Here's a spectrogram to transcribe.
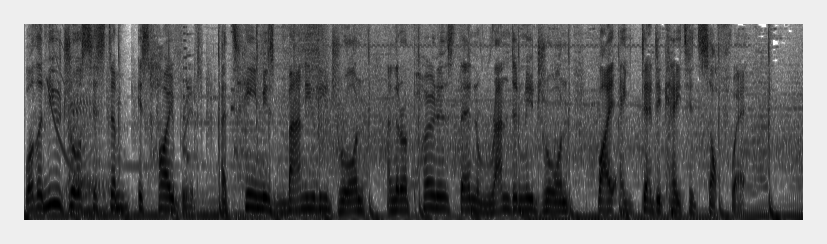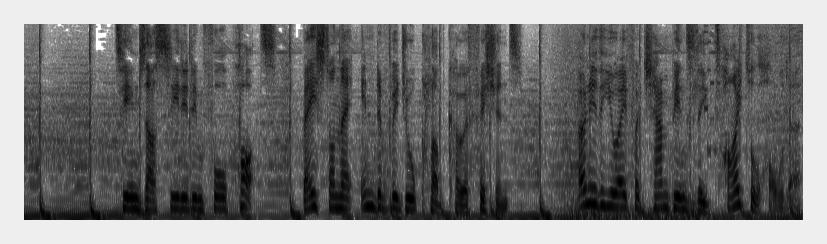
Well, the new draw system is hybrid. A team is manually drawn and their opponents then randomly drawn by a dedicated software. Teams are seeded in four pots based on their individual club coefficient. Only the UEFA Champions League title holder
